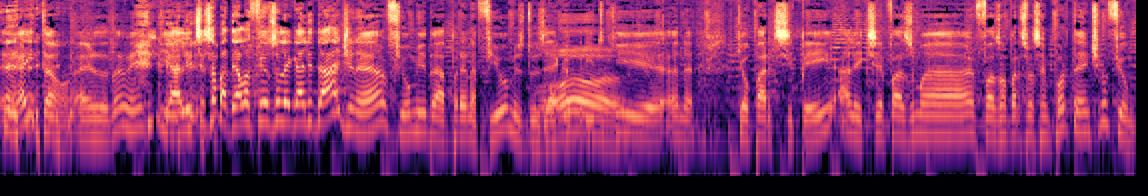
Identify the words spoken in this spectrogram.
é, então, é, exatamente. E a Letícia Sabatella fez o Legalidade, né? O filme da Prana Filmes, do Zeca Oh. Brito, que, que eu participei. A Letícia faz uma, faz uma participação importante no filme.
